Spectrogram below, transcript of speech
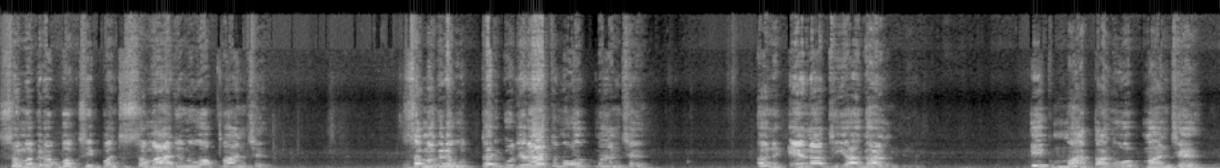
સમગ્ર બક્ષીપંચ સમાજનું અપમાન છે. સમગ્ર ઉત્તર ગુજરાતનું અપમાન છે. અને એનાથી આગળ એક માતાનું અપમાન છે.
